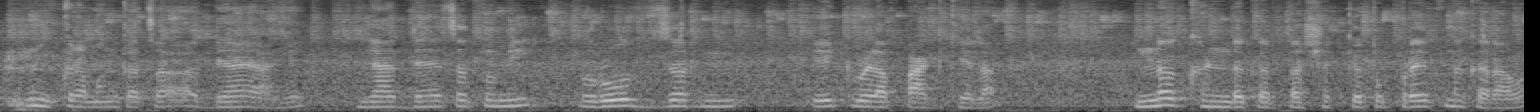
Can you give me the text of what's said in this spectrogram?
क्रमांकाचा अध्याय आहे. या अध्यायाचा तुम्ही रोज जर एक वेळा पाठ केला न खंड करता शक्यतो प्रयत्न करावा.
